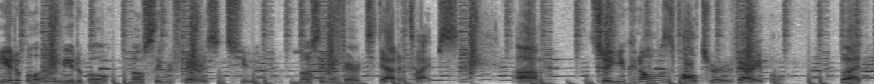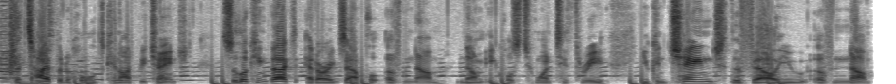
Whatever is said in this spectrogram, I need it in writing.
Mutable and immutable mostly refers to mostly refer to data types. Um, so you can always alter a variable, but the type it holds cannot be changed. So looking back at our example of num, num equals to 1, 2, 3, you can change the value of num.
